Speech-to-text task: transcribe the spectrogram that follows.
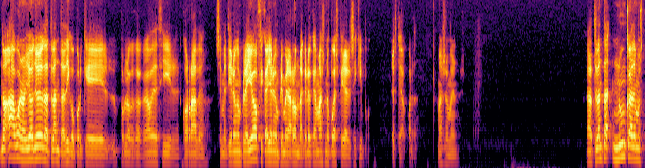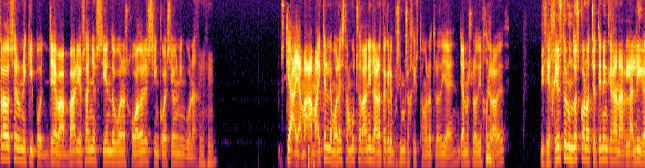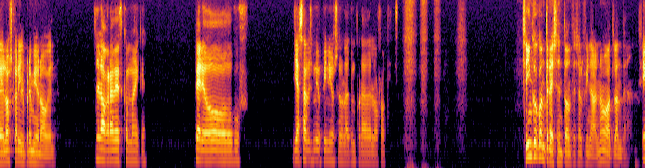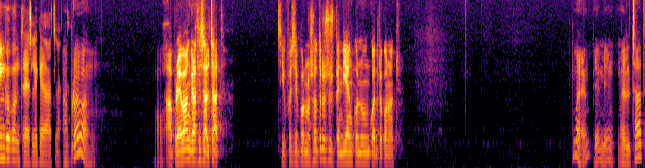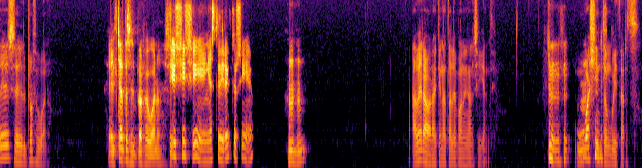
No, ah, bueno, yo, yo de Atlanta digo, porque por lo que acaba de decir Corrado, se metieron en playoff y cayeron en primera ronda. Creo que además no puede aspirar ese equipo. Estoy de acuerdo, más o menos. Atlanta nunca ha demostrado ser un equipo. Lleva varios años siendo buenos jugadores sin cohesión ninguna. Ujú. Hostia, y a, Michael le molesta mucho, Dani, la nota que le pusimos a Houston el otro día, ¿eh? Ya nos lo dijo otra vez. Dice, Houston un 2,8, tienen que ganar la Liga, el Oscar y el Premio Nobel. Te lo agradezco, Michael. Pero, uf, ya sabes mi opinión sobre la temporada de los Rockets. 5,3 entonces al final, ¿no? Atlanta. 5 con 3 le queda a Atlanta. ¿Aprueban? Ojo. Aprueban gracias al chat. Si fuese por nosotros, suspendían con un 4,8. Bien, bien, bien. El chat es el profe bueno. El chat es el profe bueno, Sí, sí. sí, sí, en este directo sí, ¿eh? A ver ahora qué nota le ponen al siguiente. Washington Wizards.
